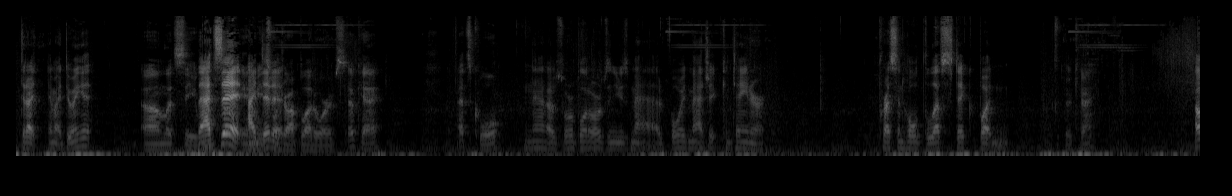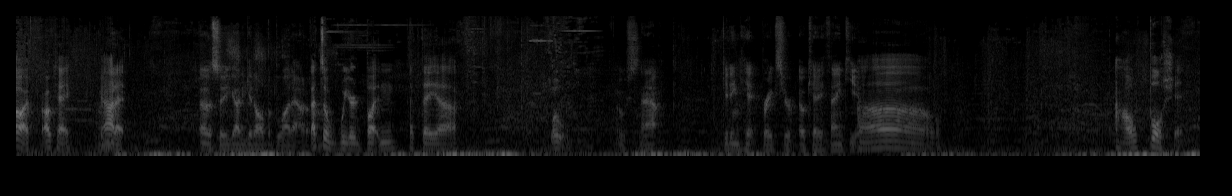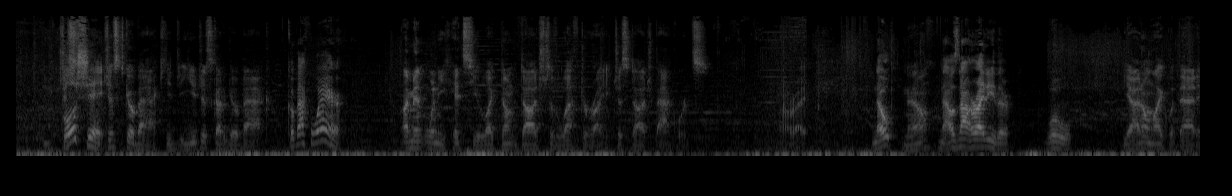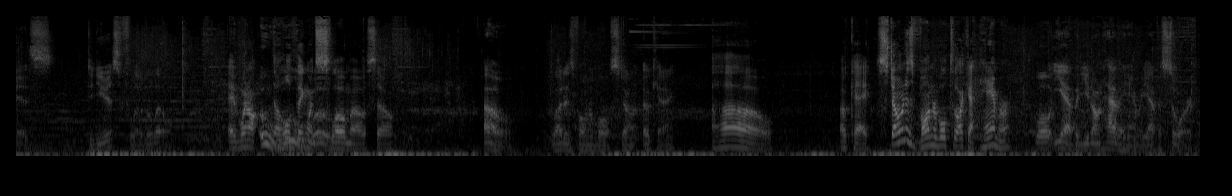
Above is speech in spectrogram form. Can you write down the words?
Did I? Am I doing it? Um, let's see. That's it, I did it. Drop blood orbs. Okay. That's cool. Now absorb blood orbs and use mad void magic container. Press and hold the left stick button. Okay. Oh, I, okay, got it. Oh, so you got to get all the blood out of That's a weird button that they. uh... Whoa. Oh snap! Getting hit breaks your. Okay, thank you. Oh. Oh bullshit. Just- bullshit. Just go back. You you just got to go back. Go back where? I meant when he hits you, like don't dodge to the left or right. Just dodge backwards. All right. Nope. No? That was not right either. Whoa. Yeah, I don't like what that is. Did you just float a little? It went on. Ooh, the whole thing went whoa. slow mo. So. Oh, blood is vulnerable. Stone. Okay. Oh. Okay. Stone is vulnerable to like a hammer. Well, yeah, but you don't have a hammer. You have a sword.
